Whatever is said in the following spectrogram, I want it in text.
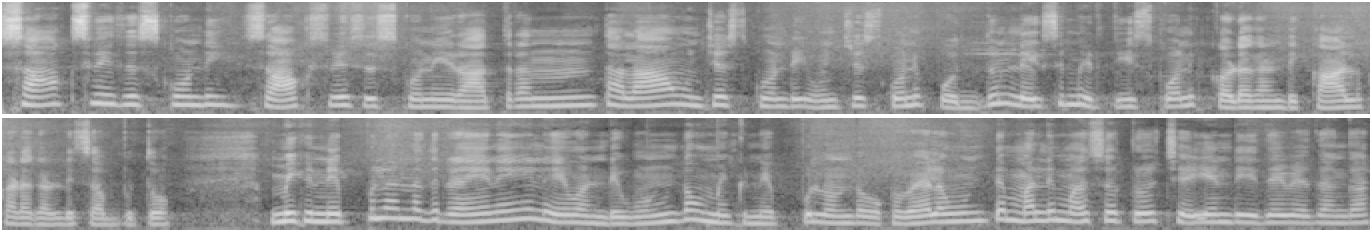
సాక్స్ వేసేసుకోండి. సాక్స్ వేసేసుకొని రాత్రంతా అలా ఉంచేసుకోండి. ఉంచేసుకొని పొద్దున్న లేచి మీరు తీసుకొని కడగండి. కాళ్ళు కడగండి సబ్బుతో. మీకు నొప్పులు అన్నది రైనే లేవండి. ఉండవు. మీకు నొప్పులు ఉండవు. ఒకవేళ ఉంటే మళ్ళీ మరుసటి రోజు చేయండి ఇదే విధంగా.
